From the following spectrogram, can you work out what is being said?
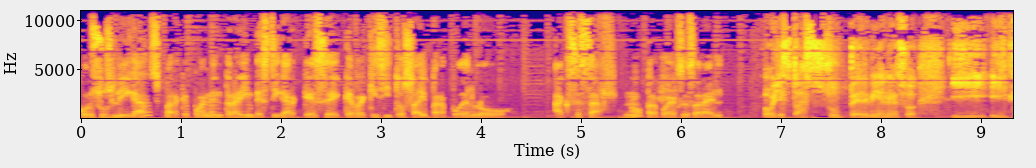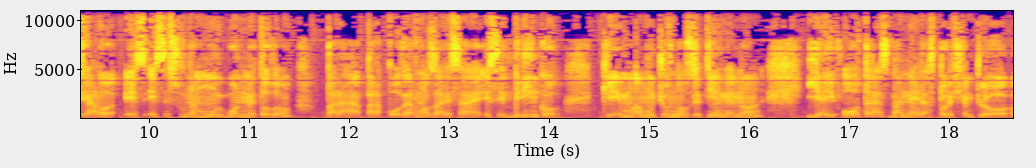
con sus ligas, para que puedan entrar e investigar qué, sé, qué requisitos hay para poderlo accesar, ¿no? Para poder accesar a él. Oye, está súper bien eso. Y, y claro, es, ese es un muy buen método para, para podernos dar esa, ese brinco que a muchos nos detiene, ¿no? Y hay otras maneras, por ejemplo,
